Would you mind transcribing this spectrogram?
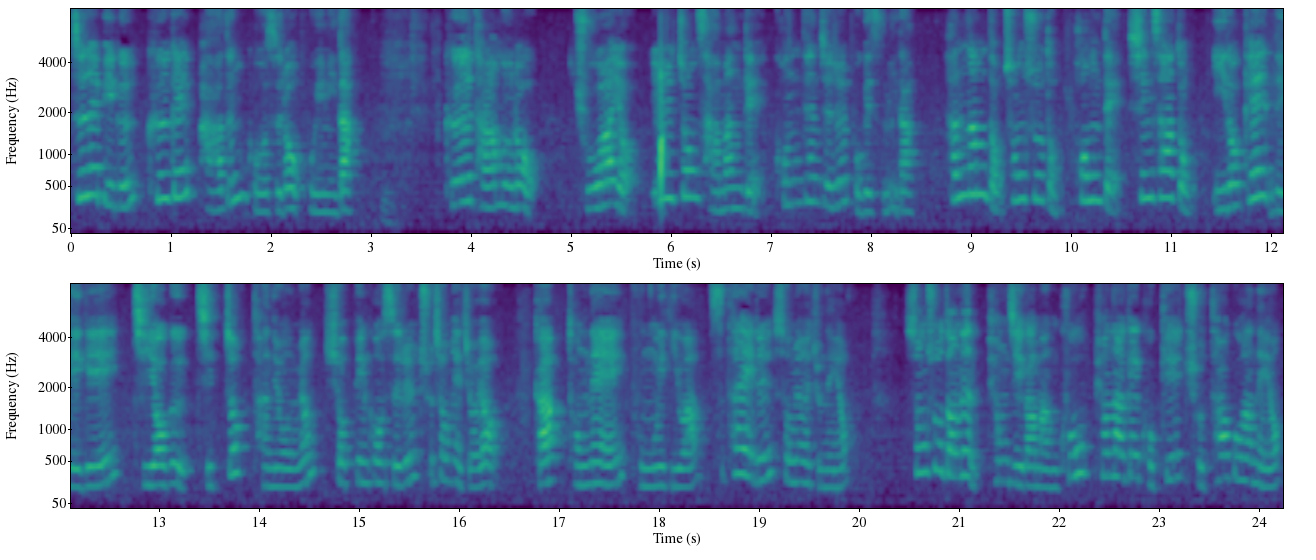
트래픽을 크게 받은 것으로 보입니다. 그 다음으로 좋아요 1.4만 개 콘텐츠를 보겠습니다. 한남동, 청수동, 홍대, 신사동 이렇게 4개의 지역을 직접 다녀오면 쇼핑 코스를 추천해줘요. 각 동네의 분위기와 스타일을 설명해주네요. 송수동은 평지가 많고 편하게 걷기 좋다고 하네요.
